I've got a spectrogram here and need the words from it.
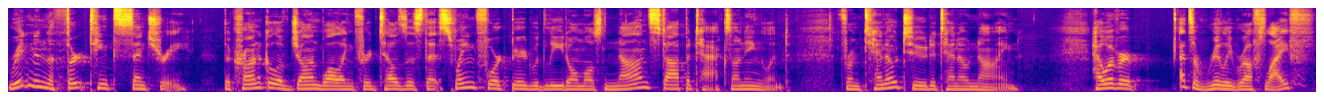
Written in the 13th century, the Chronicle of John Wallingford tells us that Sweyn Forkbeard would lead almost non stop attacks on England from 1002 to 1009. However, that's a really rough life,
